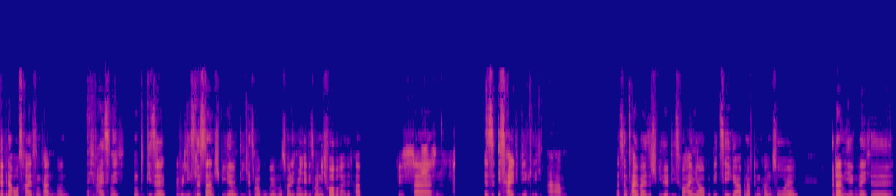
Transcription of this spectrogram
äh, wieder rausreißen kann und ich weiß nicht. Und diese Release-Liste an Spielen, die ich jetzt mal googeln muss, weil ich mich ja diesmal nicht vorbereitet habe, Ist Äh, es ist halt wirklich arm. Das sind teilweise Spiele, die es vor einem Jahr auf dem PC gab und auf den Konsolen. Und dann irgendwelche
